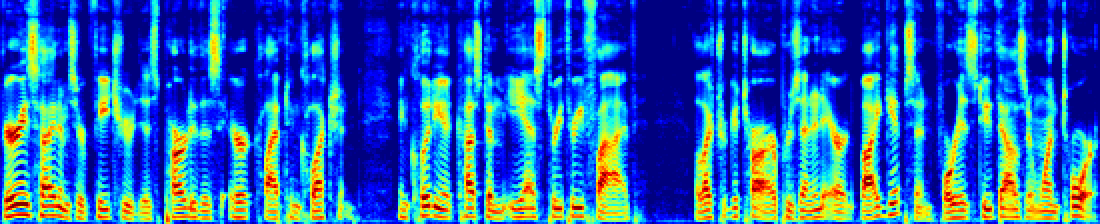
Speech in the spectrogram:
Various items are featured as part of this Eric Clapton collection, including a custom ES335 electric guitar presented to Eric by Gibson for his 2001 tour,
